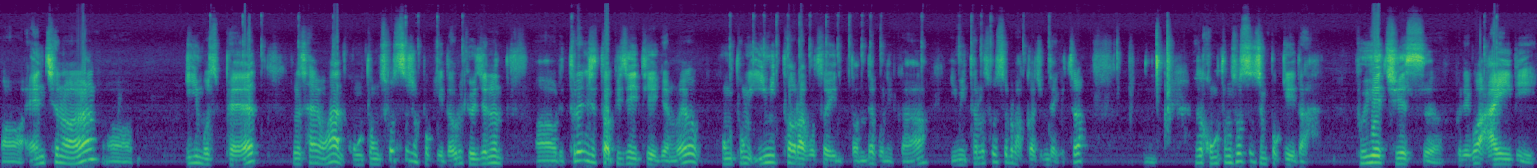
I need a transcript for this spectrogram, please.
어, N 채널 어, E 모스펫을 사용한 공통 소스 증폭기이다. 우리 교재는 어, 우리 트랜지스터 BJT 얘기한 거예요. 공통 2m라고 써 있던데 보니까 2m를 소스로 바꿔주면 되겠죠. 음, 그래서 공통 소스 증폭기이다. VHS 그리고 ID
